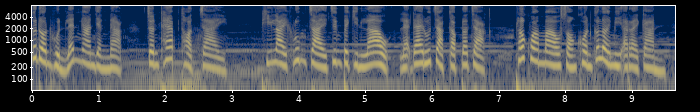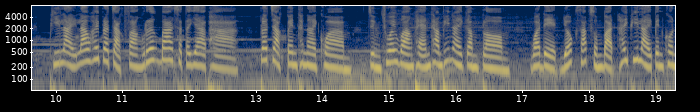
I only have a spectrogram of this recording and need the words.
ก็โดนหุ่นเล่นงานอย่างหนัก จนแทบถอดใจ พิไลกลุ้มใจจึงไปกินเหล้าและได้รู้จักกับประจักษ์เพราะความเมาสองคนก็เลยมีอะไรกันพิไลเล่าให้ประจักษ์ฟังเรื่องบ้านสัตยาภา ประจักษ์เป็นทนายความจึงช่วยวางแผนทำพินัยกรรมปลอม ว่าเดชยกทรัพย์สมบัติให้พิไลเป็นคน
